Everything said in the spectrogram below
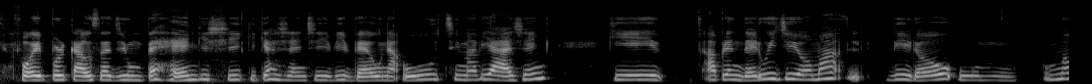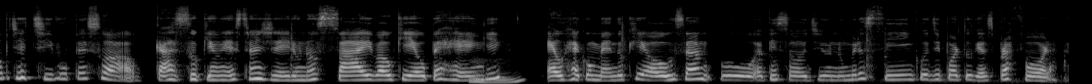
foi por causa de um perrengue chique que a gente viveu na última viagem que aprender o idioma virou um, um objetivo pessoal. Caso que um estrangeiro não saiba o que é o perrengue, uhum. Eu recomendo que ouçam o episódio número 5 de Português para Fora.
